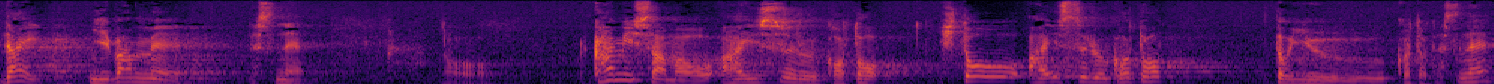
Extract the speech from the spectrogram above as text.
第2番目。ですね。神様を愛すること人を愛することということですね。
